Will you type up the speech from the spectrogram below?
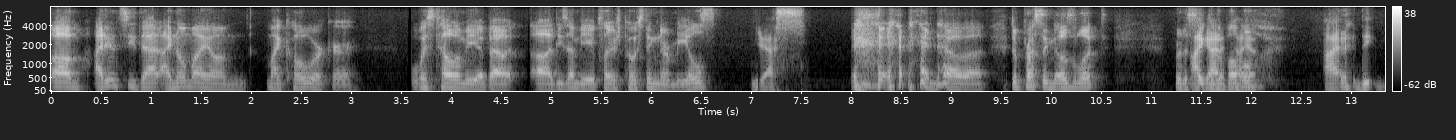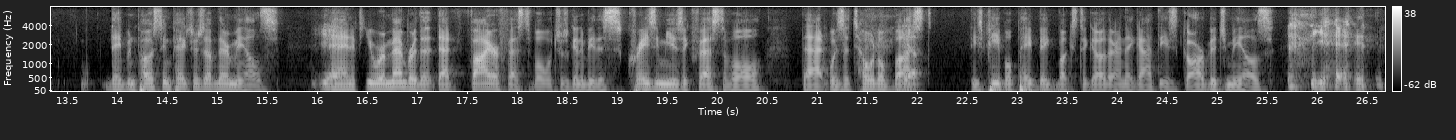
Um, I didn't see that. I know my um my coworker was telling me about uh, these NBA players posting their meals Yes. and how uh, depressing those looked for the I sake of the bubble. ya. I the, they've been posting pictures of their meals. Yeah. And if you remember that that Fyre Festival, which was going to be this crazy music festival that was a total bust, these people paid big bucks to go there, and they got these garbage meals. yeah. It,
